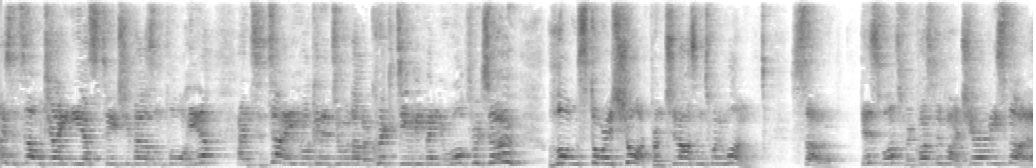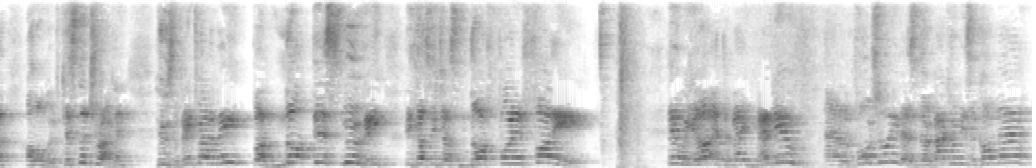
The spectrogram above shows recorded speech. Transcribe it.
guys, it's LJEST 2004 here, and today we're going to do another quick DVD menu walkthrough too. Long story short from 2021. So, this one's requested by Jeremy Snider, along with Kiss the Dragon, who's a big fan of me, but not this movie, because he does not find it funny. Here we are at the main menu, and unfortunately there's no background music on there.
